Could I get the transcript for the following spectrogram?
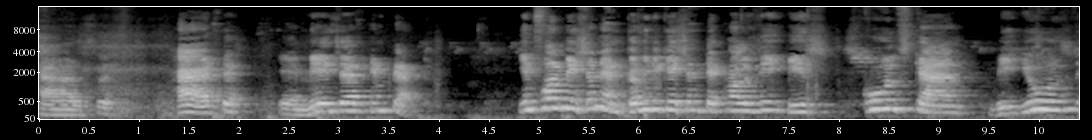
has had a major impact. Information and communication technology is schools can be used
